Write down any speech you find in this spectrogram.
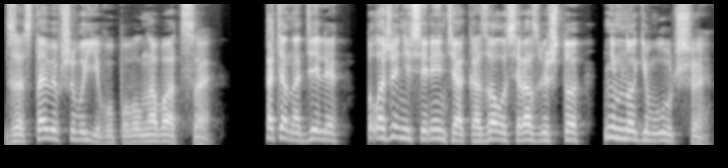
заставившего его поволноваться. Хотя на деле положение Сирентия оказалось разве что немногим лучше.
